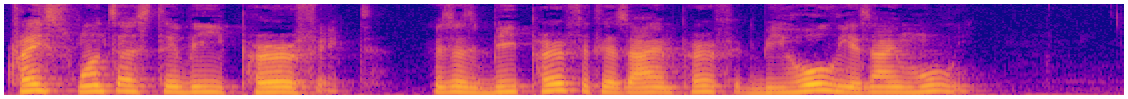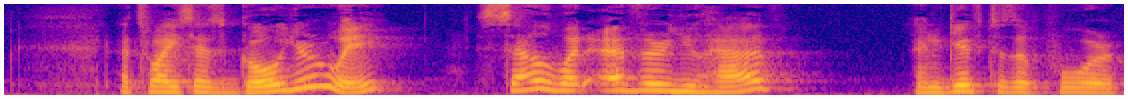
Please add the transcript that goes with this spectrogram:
Christ wants us to be perfect. He says, Be perfect as I am perfect. Be holy as I am holy. That's why he says, Go your way, sell whatever you have, and give to the poor,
